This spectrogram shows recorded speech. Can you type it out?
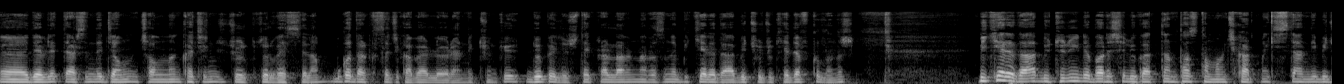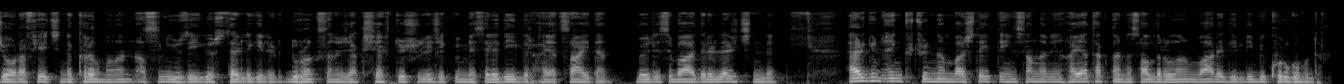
e, devlet dersinde canının çalınan kaçıncı çocuktur Vesselam. Bu kadar kısacık haberle öğrendik çünkü düpedüz tekrarların arasında bir kere daha bir çocuk hedef kılınır. Bir kere daha bütünüyle barışı lügattan tas tamam çıkartmak istendiği bir coğrafya içinde kırılmaların asıl yüzeyi gösterile gelir. Duraksanacak, şerh düşürülecek bir mesele değildir hayat sahiden. Böylesi badireler içinde her gün en küçüğünden başlayıp da insanların hayat haklarına saldırıların var edildiği bir kurgu mudur?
